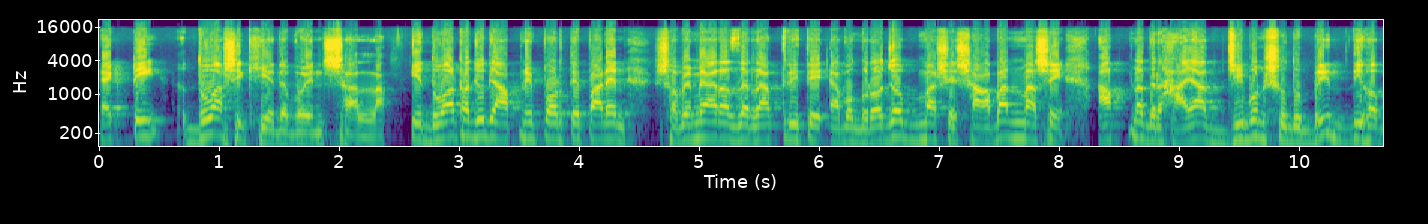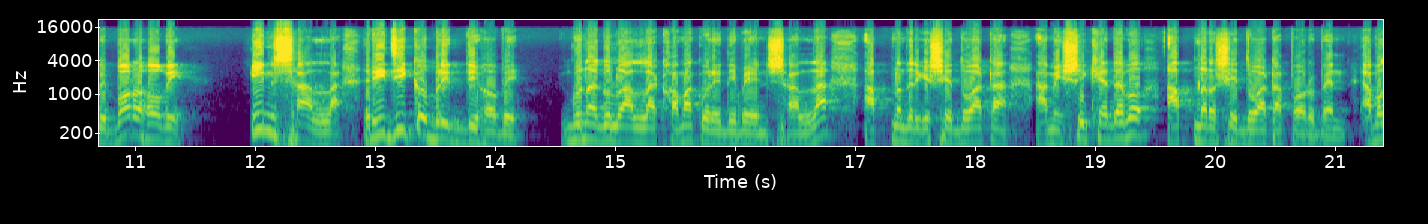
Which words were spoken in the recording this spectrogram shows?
একটি দোয়া শিখিয়ে দেব ইনশাল্লাহ এই দোয়াটা যদি আপনি পড়তে পারেন, সবে মেয়ারাজের রাত্রিতে এবং রজব মাসে, শাবান মাসে আপনাদের হায়াত জীবন শুধু বৃদ্ধি হবে, বড় হবে। ইনশাল্লাহ রিজিকও বৃদ্ধি হবে। গুণাগুলো আল্লাহ ক্ষমা করে দিবে ইনশাল্লাহ আপনাদেরকে সে দোয়াটা আমি শিখে দেব, আপনারা সেই দোয়াটা পড়বেন। এবং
